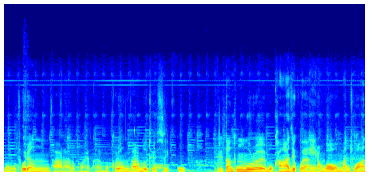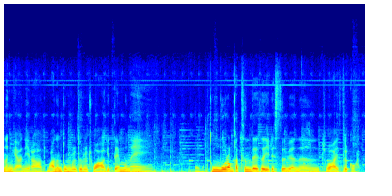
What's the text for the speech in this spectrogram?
뭐 조련사라고 할까요? 뭐 그런 사람도 될 수 있고 일단 동물을 뭐 강아지, 고양이 이런 것만 좋아하는 게 아니라 많은 동물들을 좋아하기 때문에 어, 막 동물원 같은 데서 일했으면은 좋아했을 것 같아요.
